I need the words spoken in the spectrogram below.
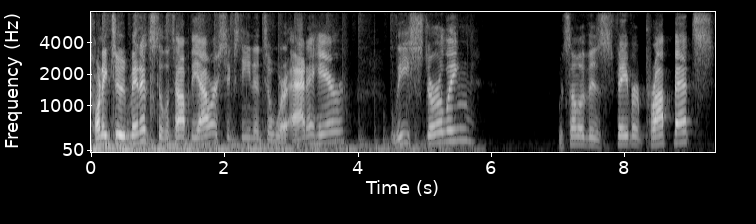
22 minutes till the top of the hour, 16 until we're out of here. Lee Sterling with some of his favorite prop bets.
